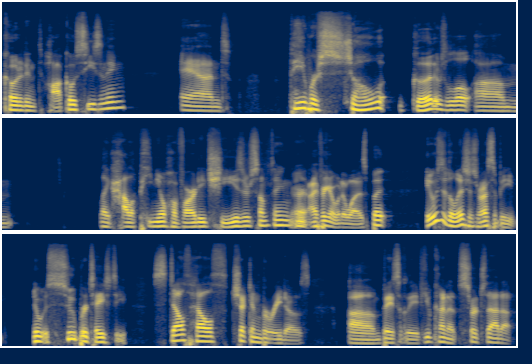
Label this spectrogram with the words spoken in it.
coated in taco seasoning, and they were so good. It was a little um, like jalapeno Havarti cheese or something, or I forget what it was, but it was a delicious recipe. It was super tasty. Stealth Health chicken burritos. Um, basically, if you kind of search that up,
